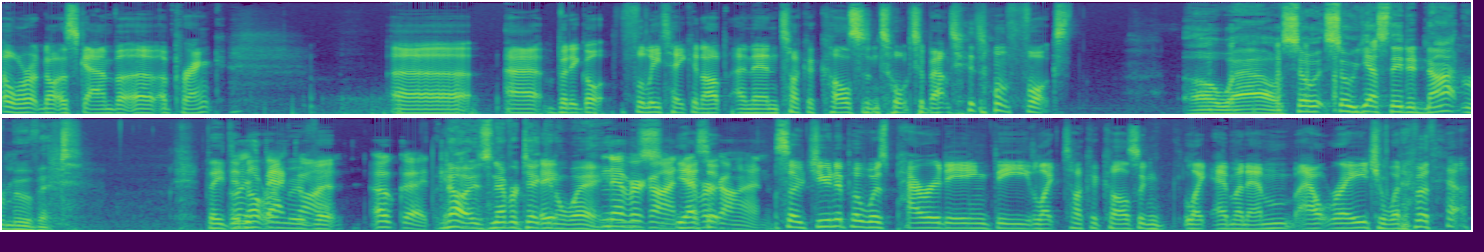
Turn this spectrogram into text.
or not a scam, but a, a prank. Uh, uh, but it got fully taken up, and then Tucker Carlson talked about it on Fox. Oh wow. So so yes, they did not remove it. They Oh, did it's not remove on. it. Oh, good. good. No, it was never taken It- away. Never was- gone. Yeah, never so, gone. So Juniper was parodying the like Tucker Carlson like M&M outrage or whatever that,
